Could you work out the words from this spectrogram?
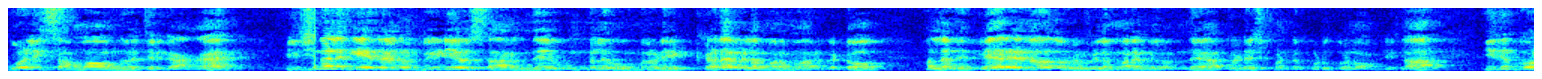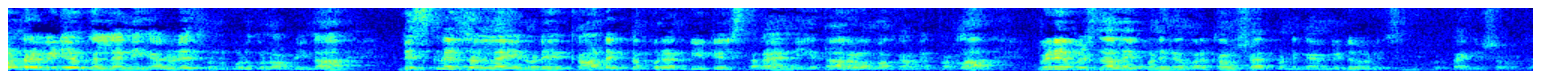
கோழி சாமா வந்து வச்சிருக்காங்க. உங்களுக்கு ஏதேனும் வீடியோ சார்ந்து உங்களுக்கு உங்களுடைய கடை விளம்பரமா இருக்கட்டும் அல்லது வேற ஏதாவது ஒரு விளம்பரங்கள் வந்து அட்வர்டைஸ்மெண்ட் கொடுக்கணும் அப்படின்னா இது போன்ற வீடியோக்கள்ல நீங்க அட்வர்டைஸ்மெண்ட் கொடுக்கணும் அப்படின்னா டிஸ்கிரிப்ஷன்ல என்னுடைய கான்டாக்ட் நம்பர் அண்ட் டீடைல்ஸ் தரேன். நீங்க தாராளமா கான்டாக்ட் பண்ணலாம். வீடியோ பிடிச்சா லைக் பண்ணுங்க. மறக்காம ஷேர் பண்ணுங்க. மீண்டும் வீடியோ சந்திப்போம். தேங்க்யூ ஸோ மச்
